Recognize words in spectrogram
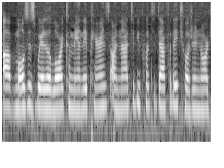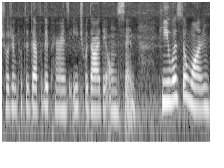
of Moses, where the Lord commanded parents are not to be put to death for their children, nor children put to death for their parents, each would die their own sin. He was the one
